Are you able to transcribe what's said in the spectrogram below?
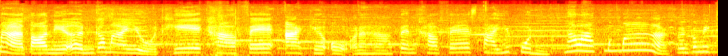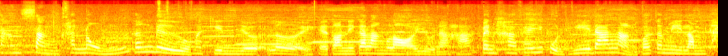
คนค่ะตอนนี้เอิญก็มาอยู่ที่คาเฟ่อาเกโอนะคะ เป็นคาเฟ่สไตล์ญี่ปุ่น น่ารักมากๆเอิญก็มีการสั่งขนมเครื่องดื่มมากินเยอะเลย เดี๋ยวตอนนี้กำลังรออยู่นะคะ เป็นคาเฟ่ญี่ปุ่นที่ด้านหลังก็จะมีลำธ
